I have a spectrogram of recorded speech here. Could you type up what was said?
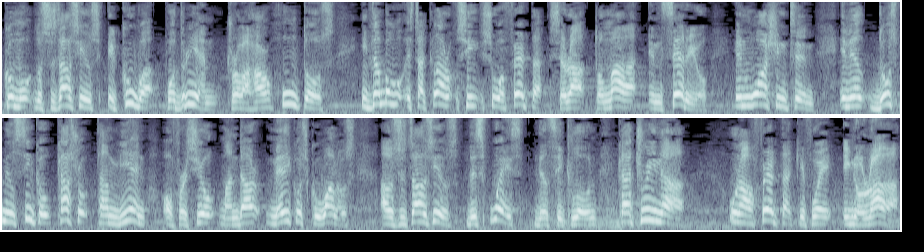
cómo los Estados Unidos y Cuba podrían trabajar juntos y tampoco está claro si su oferta será tomada en serio. En Washington, en el 2005, Castro también ofreció mandar médicos cubanos a los Estados Unidos después del ciclón Katrina, una oferta que fue ignorada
